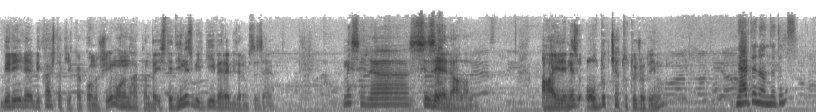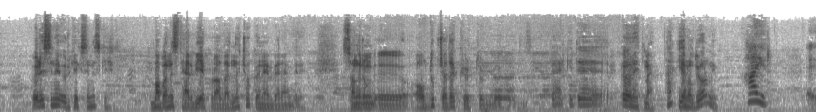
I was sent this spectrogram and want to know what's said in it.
Biriyle birkaç dakika konuşayım Onun hakkında istediğiniz bilgiyi verebilirim size. Mesela sizi ele alalım Aileniz oldukça tutucu değil mi? Nereden anladınız Öylesine ürkeksiniz ki Babanız terbiye kurallarına çok önem veren biri Sanırım e, oldukça da kültürlü Belki de öğretmen ha? Yanılıyor muyum? Hayır Ee,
